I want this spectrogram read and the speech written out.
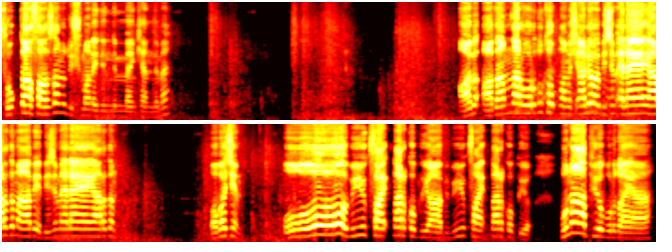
Çok daha fazla mı düşman edindim ben kendime? Abi adamlar ordu toplamış. Alo bizim Ela'ya yardım abi. Bizim Ela'ya yardım. Babacım. Oo büyük fightlar kopuyor abi. Büyük fightlar kopuyor. Bu ne yapıyor burada ya?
